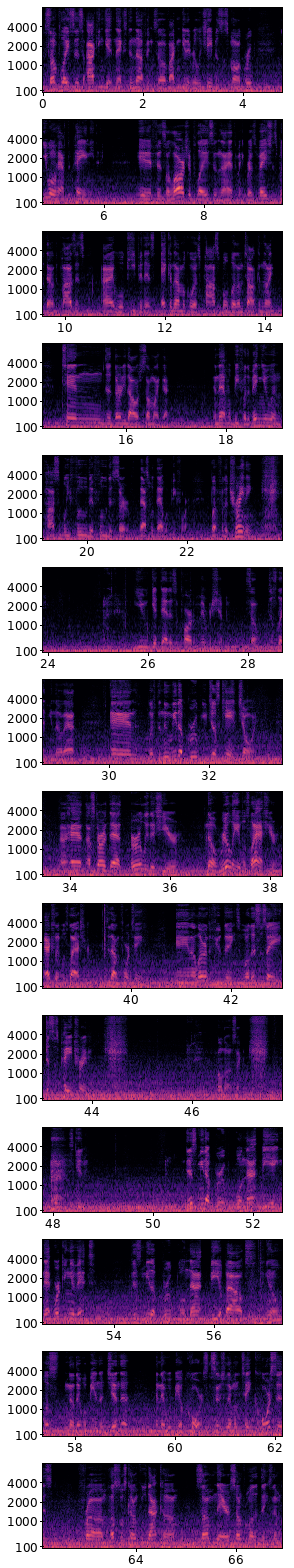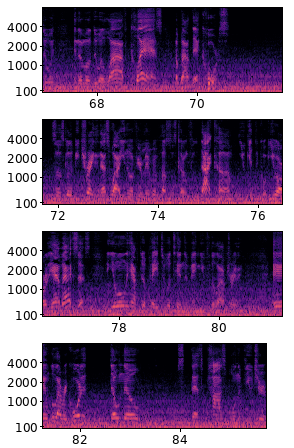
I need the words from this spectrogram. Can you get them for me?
Some places I can get next to nothing. So if I can get it really cheap, it's a small group, you won't have to pay anything. If it's a larger place and I have to make reservations, put down deposits, I will keep it as economical as possible, but I'm talking like 10 to $30 or something like that and that would be for the venue and possibly food if food is served. That's what that would be for. But for the training, you get that as a part of membership. So just letting you know that. And with the new meetup group, you just can't join. I had I started that early this year. No, really it was last year. Actually it was last year, 2014. And I learned a few things. Well, this is a this is paid training. Hold on a second. excuse me. This meetup group will not be a networking event. this meetup group will not be about, you know, what's, you know, there will be an agenda and there will be a course. Essentially, I'm going to take courses from hustlerskungfu.com, some there, some from other things that I'm doing, and I'm going to do a live class about that course. So it's going to be training. That's why, you know, if you're a member of hustlerskungfu.com, you get the. You already have access, and you'll only have to pay to attend the venue for the live training. And will I record it? Don't know. That's possible in the future.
